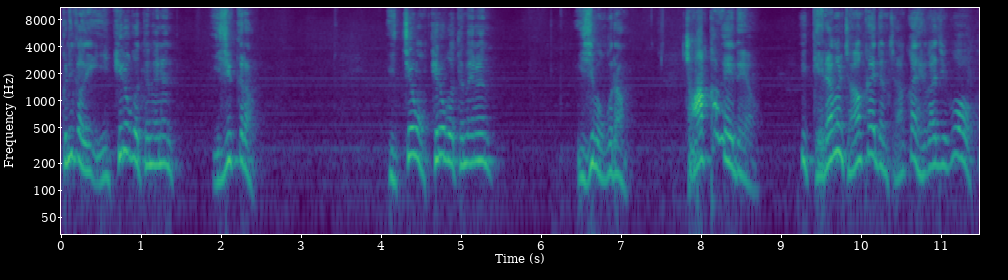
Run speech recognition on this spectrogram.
그러니까 2kg 같으면은 20g 2.5kg 같으면은 25g 정확하게 해야 돼요. 이 계량을 정확하게 되면 정확하게 해가지고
